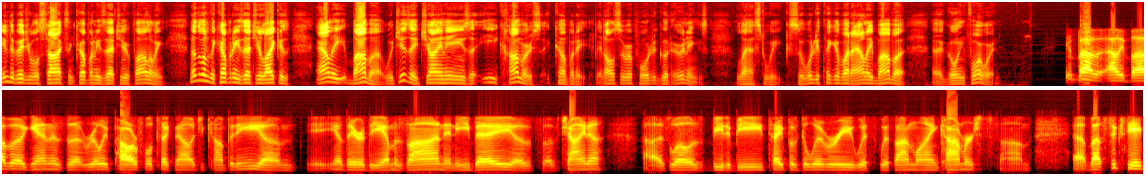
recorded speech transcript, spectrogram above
individual stocks and companies that you're following. Another one of the companies that you like is Alibaba, which is a Chinese e commerce company. It also reported good earnings last week. So, what do you think about Alibaba uh, going forward? Alibaba again is a really powerful technology company. Um, you know, they're the Amazon and eBay of of China, uh, as well as B two B type of delivery with with online commerce. Um, about 68%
